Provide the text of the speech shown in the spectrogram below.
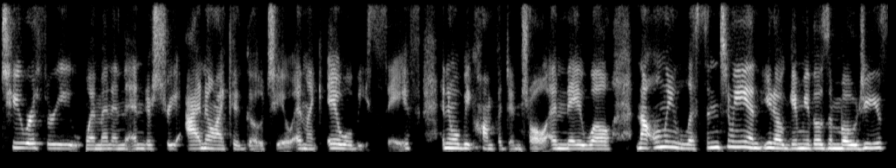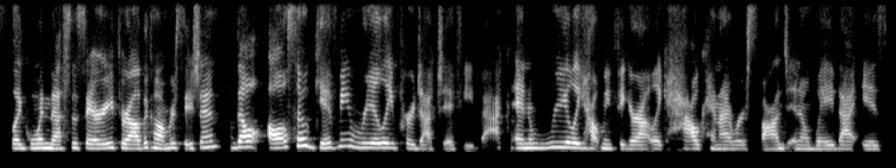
two or three women in the industry I know I could go to and like it will be safe and it will be confidential and they will not only listen to me and you know give me those emojis like when necessary throughout the conversation they'll also give me really productive feedback and really help me figure out like how can I respond in a way that is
